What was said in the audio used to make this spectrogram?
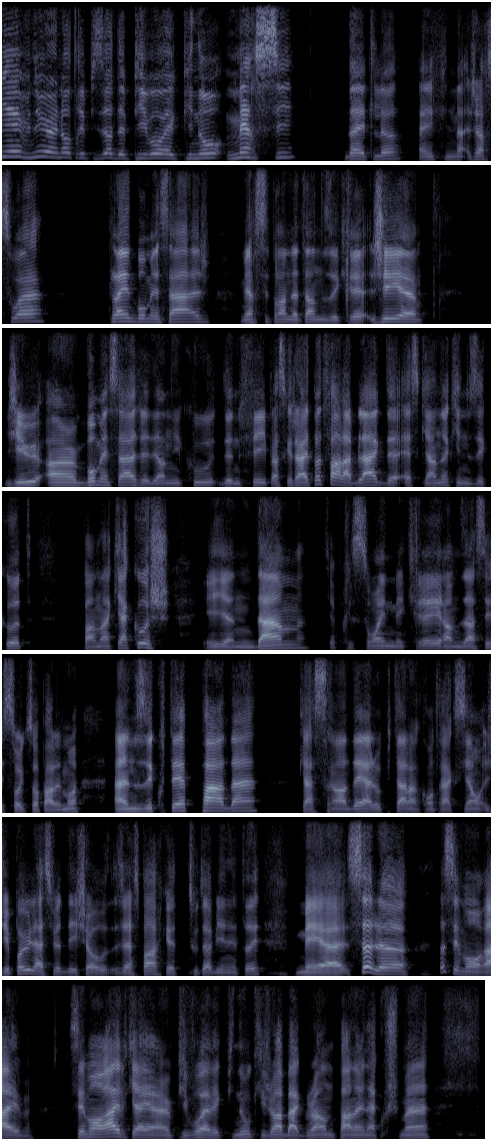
bienvenue à un autre épisode de Pivot avec Pinot. Merci d'être là infiniment. Je reçois plein de beaux messages. Merci de prendre le temps de nous écrire. J'ai euh, eu un beau message le dernier coup d'une fille parce que j'arrête pas de faire la blague de est-ce qu'il y en a qui nous écoutent pendant qu'ils accouchent. Et il y a une dame qui a pris soin de m'écrire en me disant c'est sûr que tu vas parler de moi. Elle nous écoutait pendant qu'elle se rendait à l'hôpital en contraction. J'ai pas eu la suite des choses. J'espère que tout a bien été. Mais euh, ça, là, ça, c'est mon rêve. C'est mon rêve qu'il y ait un pivot avec Pinot qui joue en background pendant un accouchement.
